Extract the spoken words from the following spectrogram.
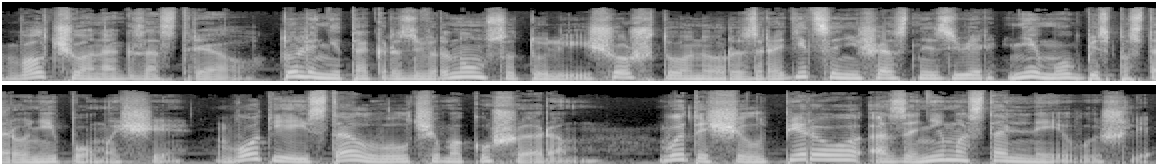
Волчонок застрял. То ли не так развернулся, то ли еще что, но разродиться несчастный зверь не мог без посторонней помощи. Вот я и стал волчьим акушером. Вытащил первого, а за ним остальные вышли.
